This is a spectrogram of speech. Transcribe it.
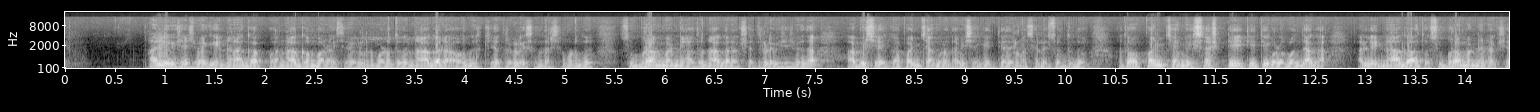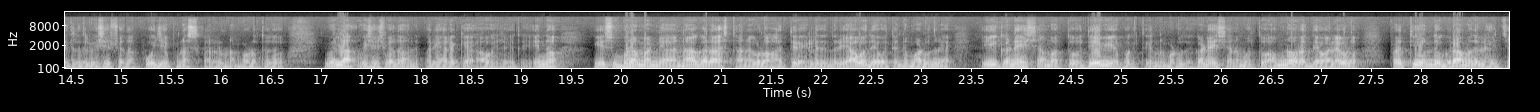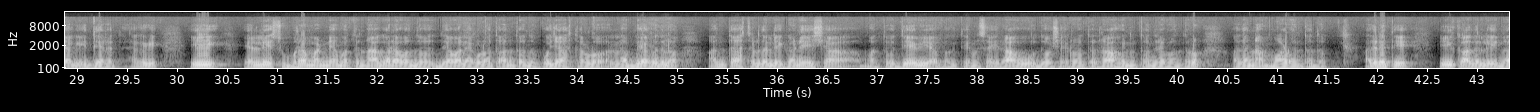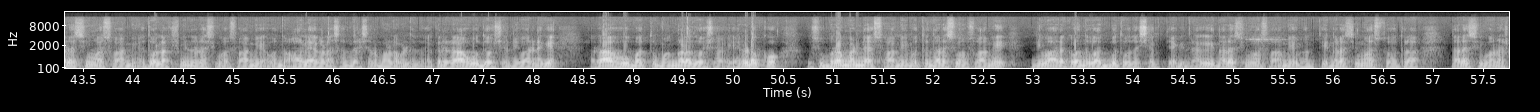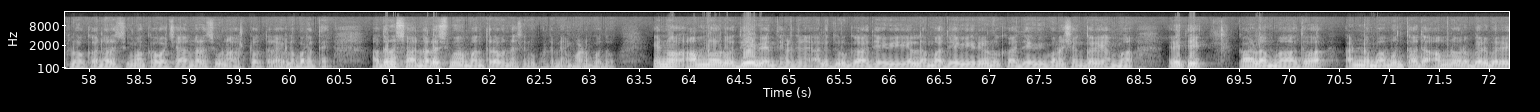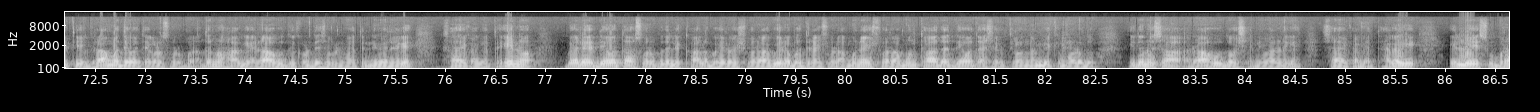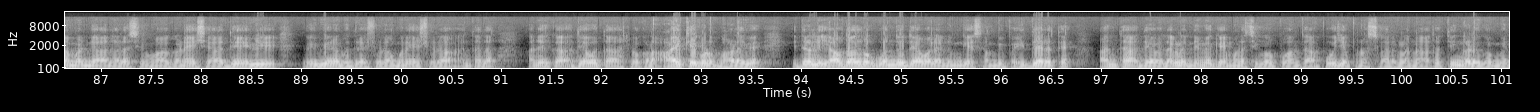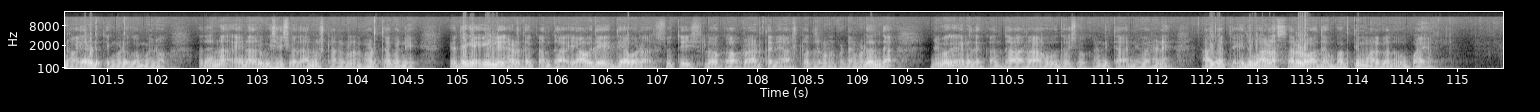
ಅಲ್ಲಿ ವಿಶೇಷವಾಗಿ ನಾಗಪ್ಪ, ನಾಗಂಬರ ಸೇವೆಗಳನ್ನು ಮಾಡುವಂಥದ್ದು ನಾಗರ ಒಂದು ಕ್ಷೇತ್ರಗಳಿಗೆ ಸಂದರ್ಶನ ಮಾಡೋದು, ಸುಬ್ರಹ್ಮಣ್ಯ ಅಥವಾ ನಾಗರ ಕ್ಷೇತ್ರಗಳಿಗೆ ವಿಶೇಷವಾದ ಅಭಿಷೇಕ, ಪಂಚಾಮೃತ ಅಭಿಷೇಕ ಇತ್ಯಾದಿಗಳನ್ನು ಸಲ್ಲಿಸುವಂಥದ್ದು. ಅಥವಾ ಪಂಚಮಿ, ಷಷ್ಠಿ ತಿಥಿಗಳು ಬಂದಾಗ ಅಲ್ಲಿ ನಾಗ ಅಥವಾ ಸುಬ್ರಹ್ಮಣ್ಯನ ಕ್ಷೇತ್ರದಲ್ಲಿ ವಿಶೇಷವಾದ ಪೂಜೆ ಪುನಸ್ಕಾರಗಳನ್ನು ಮಾಡುವಂಥದ್ದು. ಇವೆಲ್ಲ ವಿಶೇಷವಾದ ಒಂದು ಪರಿಹಾರಕ್ಕೆ ಅವಶ್ಯಕತೆ. ಇನ್ನು ಈ ಸುಬ್ರಹ್ಮಣ್ಯ ನಾಗರ ಸ್ಥಾನಗಳು ಹತ್ತಿರ ಇಲ್ಲದಂದರೆ ಯಾವ ದೇವತೆಯನ್ನು ಮಾಡುವುದರೆ ಈ ಗಣೇಶ ಮತ್ತು ದೇವಿಯ ಭಕ್ತಿಯನ್ನು ಮಾಡುವುದು. ಗಣೇಶನ ಮತ್ತು ಅಮ್ಮನವರ ದೇವಾಲಯಗಳು ಪ್ರತಿಯೊಂದು ಗ್ರಾಮದಲ್ಲಿ ಹೆಚ್ಚಾಗಿ ಇದ್ದೇ ಇರುತ್ತೆ. ಹಾಗಾಗಿ ಈ ಎಲ್ಲಿ ಸುಬ್ರಹ್ಮಣ್ಯ ಮತ್ತು ನಾಗರ ಒಂದು ದೇವಾಲಯಗಳು ಅಥವಾ ಅಂಥ ಒಂದು ಪೂಜಾ ಸ್ಥಳಗಳು ಲಭ್ಯ ಇರೋದಿಲ್ಲ ಅಂಥ ಸ್ಥಳದಲ್ಲಿ ಗಣೇಶ ಮತ್ತು ದೇವಿಯ ಭಕ್ತಿಯನ್ನು ಸಹ ರಾಹು ದೋಷ ಇರುವಂಥದ್ದು, ರಾಹುವಿನ ತೊಂದರೆ ಬಂದರೂ ಅದನ್ನು ಮಾಡುವಂಥದ್ದು. ಅದೇ ರೀತಿ ಈ ಕಾಲದಲ್ಲಿ ನರಸಿಂಹಸ್ವಾಮಿ ಅಥವಾ ಲಕ್ಷ್ಮೀ ನರಸಿಂಹಸ್ವಾಮಿಯ ಒಂದು ಆಲಯಗಳ ಸಂದರ್ಶನ ಬಹಳ ಒಳ್ಳೆಯದು. ಯಾಕಂದರೆ ರಾಹು ದೋಷ ನಿವಾರಣೆಗೆ ರಾಹು ಮತ್ತು ಮಂಗಳ ದೋಷ ಎರಡಕ್ಕೂ ಸುಬ್ರಹ್ಮಣ್ಯ ಸ್ವಾಮಿ ಮತ್ತು ನರಸಿಂಹಸ್ವಾಮಿ ನಿವಾರಕ ಒಂದು ಅದ್ಭುತವಾದ ಶಕ್ತಿಯಾಗಿದೆ ಹಾಗಾಗಿ ನರಸಿಂಹಸ್ವಾಮಿಯ ಭಕ್ತಿ, ನರಸಿಂಹ ಸ್ತೋತ್ರ, ನರಸಿಂಹನ ಶ್ಲೋಕ, ನರಸಿಂಹ ಕವಚ, ನರಸಿಂಹನ ಅಷ್ಟೋತ್ತರ ಎಲ್ಲ ಬರುತ್ತೆ. ಅದನ್ನು ಸಹ ನರಸಿಂಹ ಮಂತ್ರವನ್ನು ನೀವು ಪಠನೆ ಮಾಡ್ಬೋದು ಇನ್ನು ಅಮ್ಮನವರು ದೇವಿ ಅಂತ ಹೇಳ್ತೇನೆ ಅಲ್ಲಿ ದುರ್ಗಾ ದೇವಿ, ಯಲ್ಲಮ್ಮ ದೇವಿ, ರೇಣುಕಾ ದೇವಿ, ಬನಶಂಕರಿ ಅಮ್ಮ ರೀತಿ ಕಾಳಮ್ಮ ಅಥವಾ ಅಣ್ಣಮ್ಮ ಮುಂತಾದ ಅಮ್ಮನವರ ಬೇರೆ ಬೇರೆ ರೀತಿಯ ಗ್ರಾಮ ದೇವತೆಗಳ ಸ್ವರೂಪ. ಅದನ್ನು ಹಾಗೆ ರಾಹು ದೇಶಗಳು ನಿವ- ನಿವಾರಣೆಗೆ ಸಹಾಯಕ ಆಗುತ್ತೆ. ಇನ್ನು ಬೇರೆ ದೇವತಾ ಸ್ವರೂಪದಲ್ಲಿ ಕಾಲಭೈರವೇಶ್ವರ, ವೀರಭದ್ರೇಶ್ವರ, ಮುನೇಶ್ವರ ಮುಂತಾದ ದೇವತಾ ಶಕ್ತಿಗಳನ್ನು ನಂಬಿಕೆ ಮಾಡೋದು, ಇದನ್ನು ಸಹ ರಾಹು ದೋಷ ನಿವಾರಣೆಗೆ ಸಹಾಯಕ ಆಗುತ್ತೆ. ಹಾಗಾಗಿ ಇಲ್ಲಿ ಸುಬ್ರಹ್ಮಣ್ಯ, ನರಸಿಂಹ, ಗಣೇಶ, ದೇವಿ, ವೀರಭದ್ರೇಶ್ವರ, ಮುನೇಶ್ವರ ಅಂತಾದ ಅನೇಕ ದೇವತಾ ಶ್ಲೋಕಗಳ ಆಯ್ಕೆಗಳು ಬಹಳ ಇವೆ. ಇದರಲ್ಲಿ ಯಾವುದಾದ್ರೂ ಒಂದು ದೇವಾಲಯ ನಿಮಗೆ ಸಮೀಪ ಇದ್ದೇ ಇರುತ್ತೆ. ಅಂತಹ ದೇವಾಲಯಗಳು ನಿಮಗೆ ಮನಸ್ಸಿಗೆ ಒಪ್ಪುವಂಥ ಪೂಜೆ ಪುನಸ್ಕಾರಗಳನ್ನು ಅಥವಾ ತಿಂಗಳಿಗೊಮ್ಮೆನೋ, ಎರಡು ತಿಂಗಳಿಗೊಮ್ಮೆನೋ ಅದನ್ನು ಏನಾದರೂ ವಿಶೇಷವಾದ ಅನುಷ್ಠಾನಗಳನ್ನು ಮಾಡ್ತಾ ಬನ್ನಿ. ಜೊತೆಗೆ ಇಲ್ಲಿ ಹೇಳ್ತಕ್ಕಂಥ ಯಾವುದೇ ದೇವರ ಸ್ತುತಿ, ಶ್ಲೋಕ, ಪ್ರಾರ್ಥನೆ, ಅಷ್ಟೋತ್ತರಗಳನ್ನು ಪಠನೆ ಮಾಡೋದ್ರಿಂದ ನಿಮಗೆ ಇರತಕ್ಕಂಥ ರಾಹು ದೋಷವು ಖಂಡಿತ ನಿವಾರಣೆ ಆಗುತ್ತೆ. ಇದು ಬಹಳ ಸರಳವಾದ ಭಕ್ತಿ ಮಾರ್ಗದ ಉಪಾಯ.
